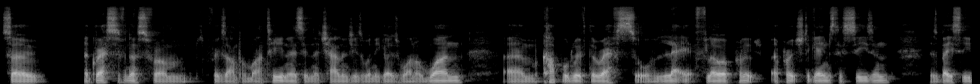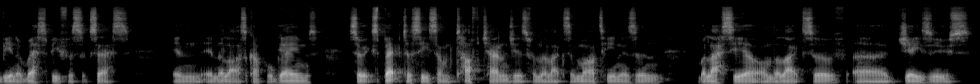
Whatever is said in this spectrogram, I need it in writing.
so aggressiveness from, for example, Martinez in the challenges when he goes one on one, coupled with the refs sort of let it flow approach approach to games this season, has basically been a recipe for success in in the last couple games. So expect to see some tough challenges from the likes of Martinez and Malacia on the likes of uh, Jesus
